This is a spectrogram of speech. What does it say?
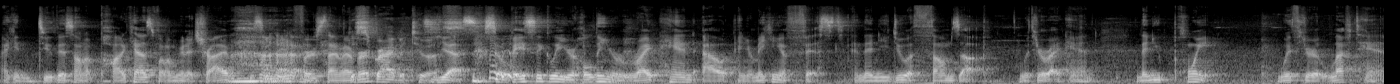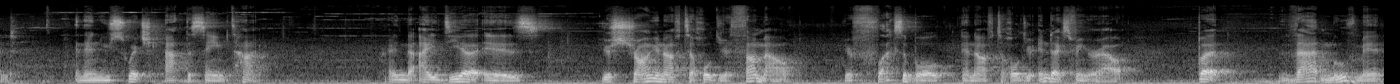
I can do this on a podcast, but I'm going to try. This will be the first time ever. Describe it to us. Yes. So basically, you're holding your right hand out and you're making a fist, and then you do a thumbs up with your right hand. And then you point with your left hand, and then you switch at the same time. And the idea is you're strong enough to hold your thumb out, you're flexible enough to hold your index finger out, but that movement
